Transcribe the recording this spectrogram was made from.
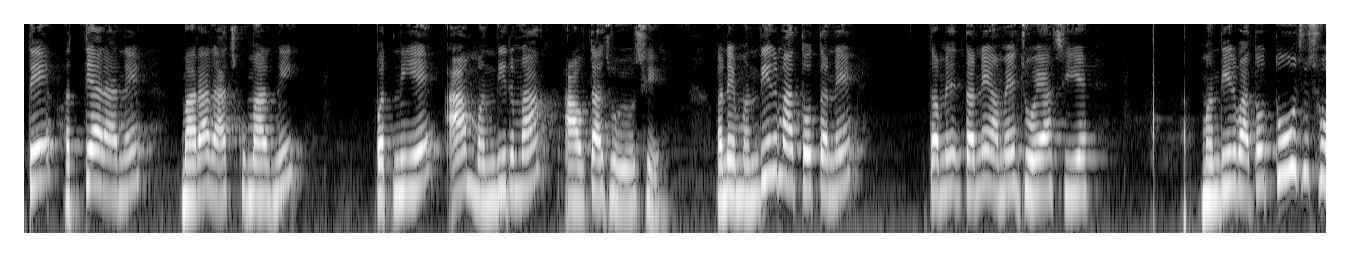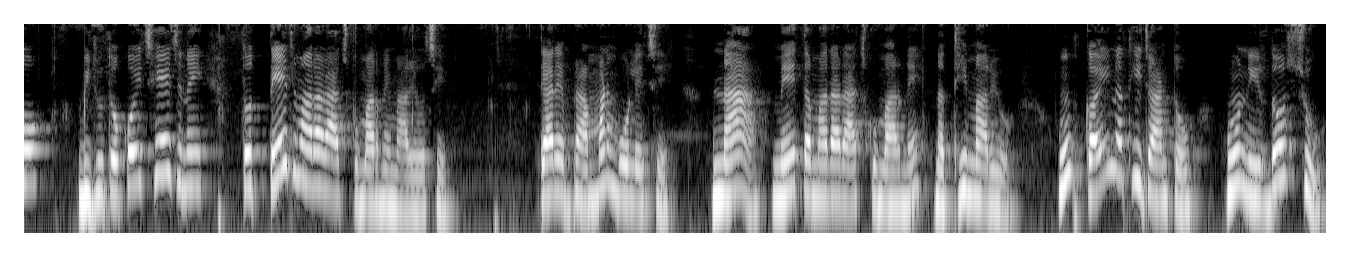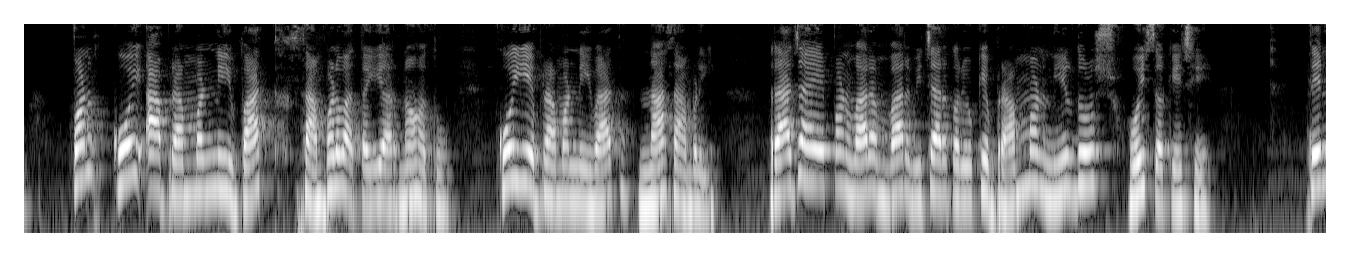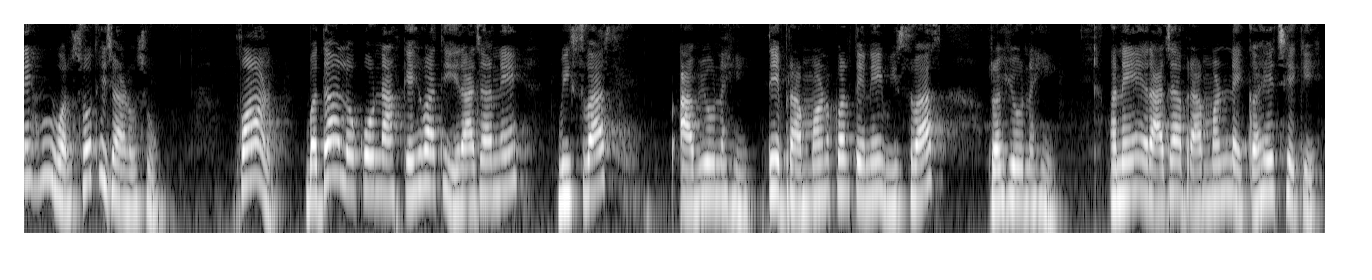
તે હત્યારાને મારા રાજકુમારની પત્નીએ આ મંદિરમાં આવતા જોયો છે. અને મંદિરમાં તો તને, તમે, તને અમે જોયા છીએ. મંદિરમાં તો તું જ છો. બીજું તો કોઈ છે જ નહીં. તો તે જ મારા રાજકુમારને માર્યો છે. ત્યારે બ્રાહ્મણ બોલે છે, ના, મેં તમારા રાજકુમારને નથી માર્યો. હું કંઈ નથી જાણતો. હું નિર્દોષ છું. પણ કોઈ આ બ્રાહ્મણની વાત સાંભળવા તૈયાર ન હતું. કોઈએ બ્રાહ્મણની વાત ના સાંભળી. રાજાએ પણ વારંવાર વિચાર કર્યો કે બ્રાહ્મણ નિર્દોષ હોઈ શકે છે. તેને હું વર્ષોથી જાણું છું. પણ બધા લોકોના કહેવાથી રાજાને વિશ્વાસ આવ્યો નહીં. તે બ્રાહ્મણ પર તેને વિશ્વાસ રહ્યો નહીં. અને રાજા બ્રાહ્મણને કહે છે કે,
